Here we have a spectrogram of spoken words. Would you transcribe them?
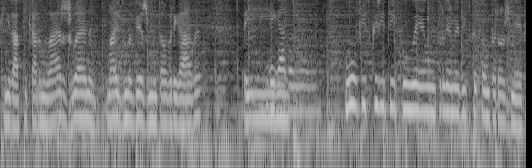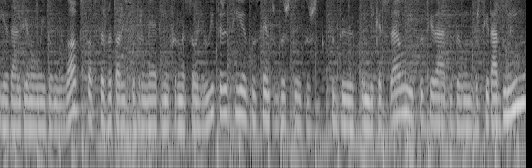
que irá ficar no ar. Joana, mais uma vez, muito obrigada. E... Obrigada, Nuno. O Ouvido Crítico é um programa de educação para os média da Antena 1 e do Lopes, Observatório sobre Média, Informação e Literacia do Centro de Estudos de Comunicação e Sociedade da Universidade do Minho.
